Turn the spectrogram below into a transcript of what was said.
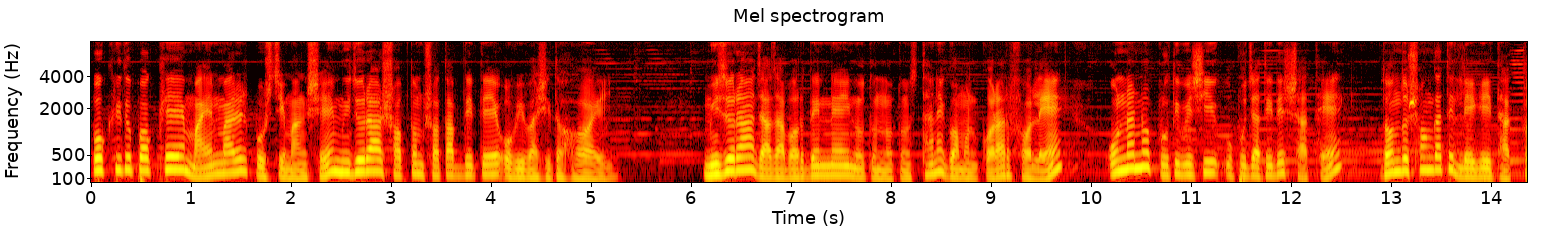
প্রকৃতপক্ষে মায়ানমারের পশ্চিমাংশে মিজোরা সপ্তম শতাব্দীতে অভিবাসিত হয়। মিজোরা যাযাবরদের ন্যায় নতুন নতুন স্থানে গমন করার ফলে অন্যান্য প্রতিবেশী উপজাতিদের সাথে দ্বন্দ্ব সংঘাতে লেগেই থাকত।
